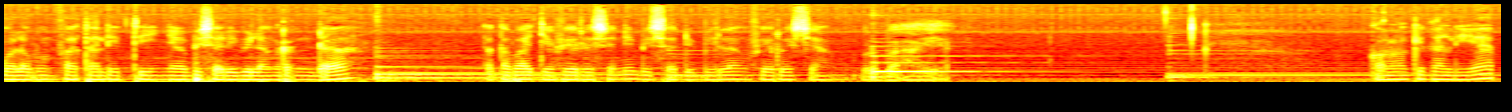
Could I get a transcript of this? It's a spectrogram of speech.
walaupun fatality-nya bisa dibilang rendah, tetap aja virus ini bisa dibilang virus yang berbahaya. Kalau kita lihat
